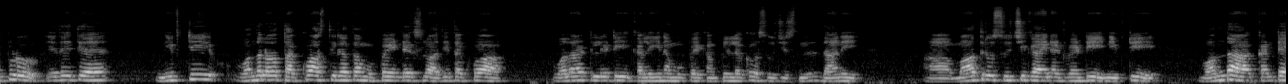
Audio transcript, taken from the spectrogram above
ఇప్పుడు ఏదైతే నిఫ్టీ వందలో తక్కువ అస్థిరత ముప్పై ఇండెక్స్లో అతి తక్కువ వలాటిలిటీ కలిగిన ముప్పై కంపెనీలకు సూచిస్తుంది. దాని మాతృ సూచిక అయినటువంటి నిఫ్టీ వంద కంటే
